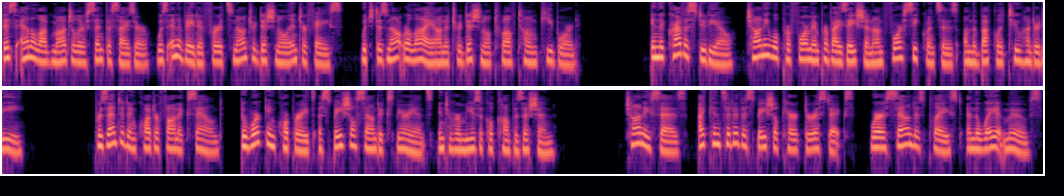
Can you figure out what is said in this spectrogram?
this analog modular synthesizer was innovative for its non-traditional interface, which does not rely on a traditional 12-tone keyboard. In the Kravis studio, Ciani will perform improvisation on four sequences on the Buchla 200E. Presented in quadraphonic sound, the work incorporates a spatial sound experience into her musical composition. Ciani says, I consider the spatial characteristics, where a sound is placed and the way it moves,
